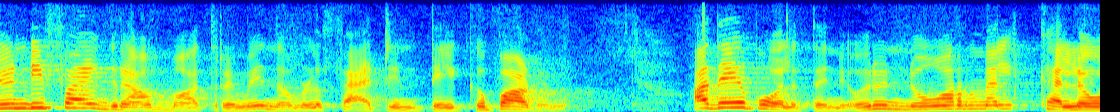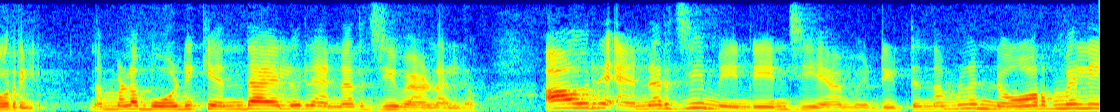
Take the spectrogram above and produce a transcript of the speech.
ട്വന്റി ഫൈവ് ഗ്രാം മാത്രമേ നമ്മൾ ഫാറ്റ് ഇൻടേക്ക് പാടുള്ളൂ. അതേപോലെ തന്നെ ഒരു നോർമൽ കലോറി നമ്മളെ ബോഡിക്ക് എന്തായാലും ഒരു എനർജി വേണമല്ലോ ആ ഒരു എനർജി മെയിന്റെയിൻ ചെയ്യാൻ വേണ്ടിയിട്ട് നമ്മൾ നോർമലി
